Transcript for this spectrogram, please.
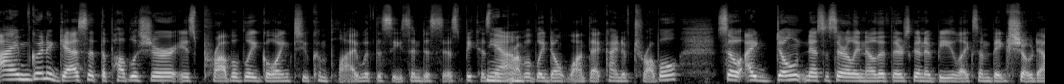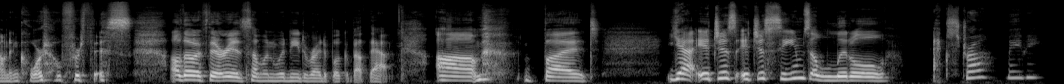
I'm going to guess that the publisher is probably going to comply with the cease and desist because yeah. they probably don't want that kind of trouble. So I don't necessarily know that there's going to be like some big showdown in court over this. Although if there is, someone would need to write a book about that. Um, but yeah, it just it just seems a little extra, maybe.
